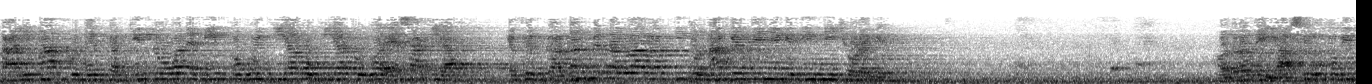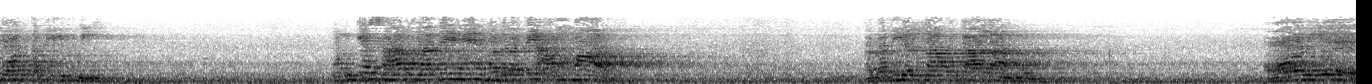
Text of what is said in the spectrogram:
تعلیمات کو دیکھ کر، جن لوگوں نے دین قبول کیا، وہ کیا تو وہ ایسا کیا کہ پھر گردن میں تلوار رکھ دی تو نہ کہتے ہیں کہ دین نہیں چھوڑیں گے۔ حضرت یاسر کو بھی بہت تکلیف ہوئی۔ ان کے صاحبزادے ہیں حضرت عمار۔ رضی اللہ تعالیٰ عنہ۔ اور یہ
